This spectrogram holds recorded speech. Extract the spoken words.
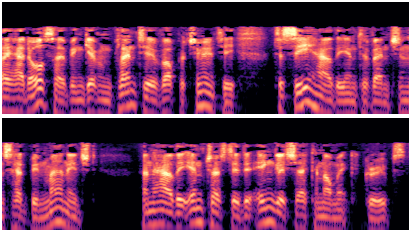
They had also been given plenty of opportunity to see how the interventions had been managed, and how the interested English economic groups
